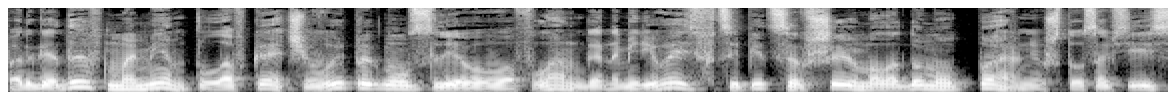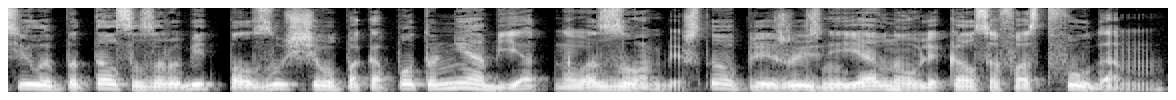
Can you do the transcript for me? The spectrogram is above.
Подгадав момент, Лавкач выпрыгнул с левого фланга, намереваясь вцепиться в шею молодому парню, что со всей силы пытался зарубить ползущего по капоту необъятного зомби, что при жизни явно увлекался фастфудом.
